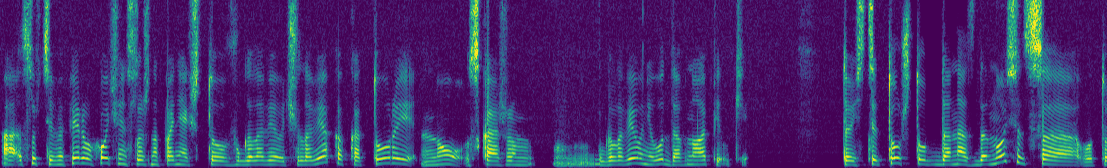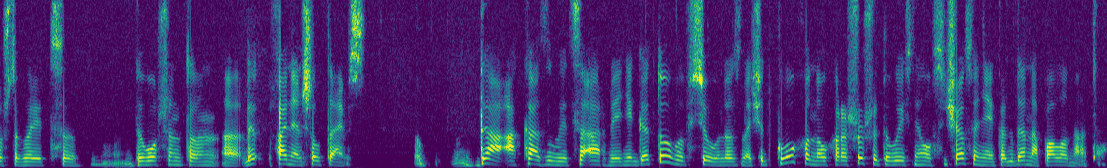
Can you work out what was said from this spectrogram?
А, слушайте, во-первых, очень сложно понять, что в голове у человека, который, ну, скажем, в голове у него давно опилки. То есть то, что до нас доносится, вот то, что говорит э, The Washington, uh, The Financial Times, да, оказывается, армия не готова, все у нас, значит, плохо, но хорошо, что это выяснилось сейчас, а не когда напала НАТО.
